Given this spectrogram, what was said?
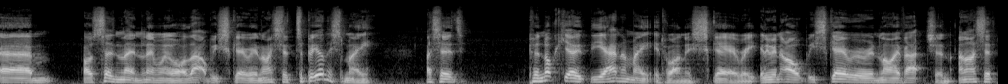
um, I was saying Len, Len went, "Oh, that'll be scary," and I said, "To be honest, mate, I said." Pinocchio, the animated one, is scary. And he went, "Oh, it'll be scarier in live action." And I said,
